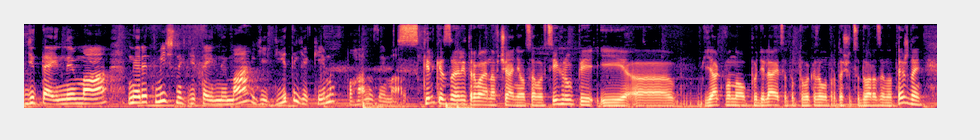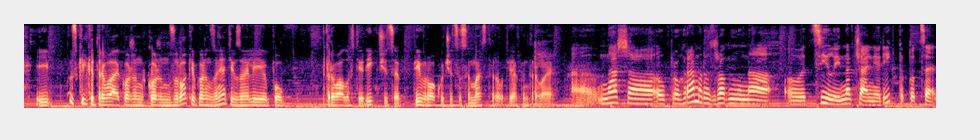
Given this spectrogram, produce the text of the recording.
дітей нема, неритмічних дітей нема. Є діти, якими погано займалися. Скільки взагалі триває навчання от саме в цій групі, і е, як воно поділяється? Тобто ви казали про те, що це два рази на тиждень, і ну, скільки триває кожен, кожен з уроків, кожен заняття, взагалі по тривалості рік, чи це півроку, чи це семестр? От як він триває? Е, Наша е, програма розроблена на е, цілий навчальний рік, тобто це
